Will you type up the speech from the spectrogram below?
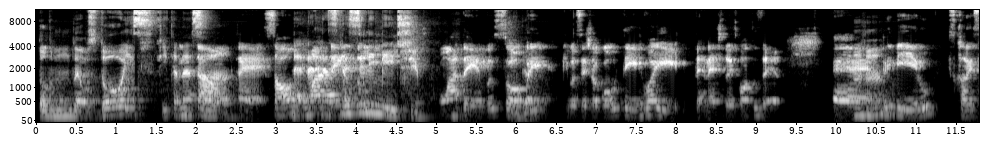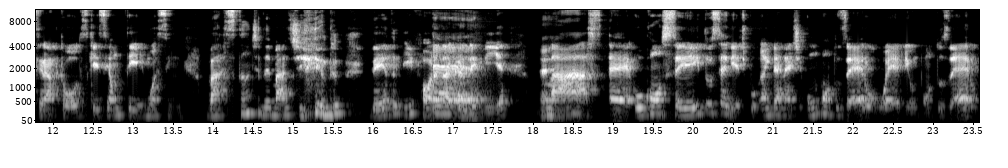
todo mundo é os dois, fica nessa. Então, é, só um né, adendo. Nesse limite. Um adendo sobre que você jogou o termo aí, internet 2.0. É, uhum. Primeiro, esclarecer a todos que esse é um termo, assim, bastante debatido dentro e fora é. da academia. É. Mas é, o conceito seria, tipo, a internet 1.0, o web 1.0,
